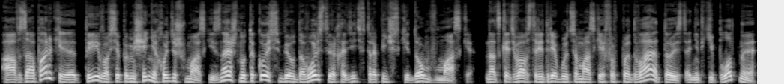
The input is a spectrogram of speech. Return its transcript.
А в зоопарке ты во все помещения ходишь в маске. И знаешь, ну такое себе удовольствие ходить в тропический дом в маске. Надо сказать, в Австрии требуются маски FFP2, то есть они такие плотные.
